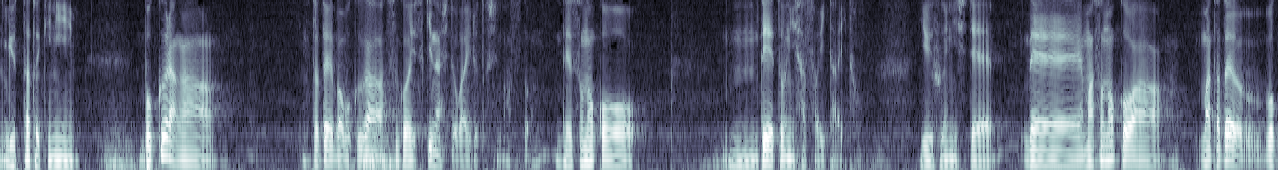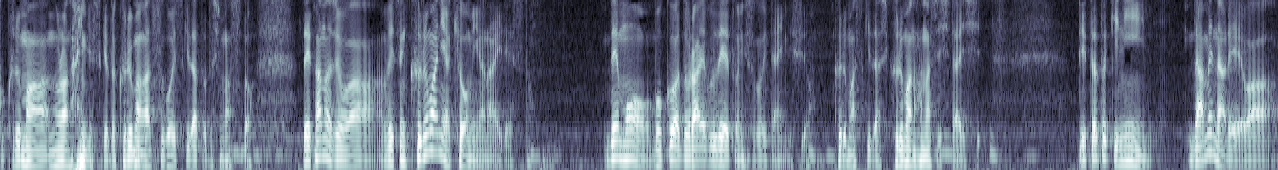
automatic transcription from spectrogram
言った時に僕らが例えば僕がすごい好きな人がいるとしますと。でその子を、うん、デートに誘いたいというふうにして。で、まあ、その子は、まあ、例えば僕車乗らないんですけど車がすごい好きだったとしますと。で彼女は別に車には興味がないですと。でも僕はドライブデートに誘いたいんですよ。車好きだし車の話したいし。って言った時にダメな例は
